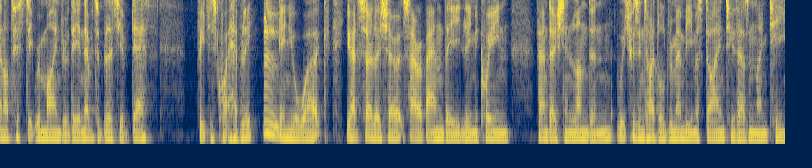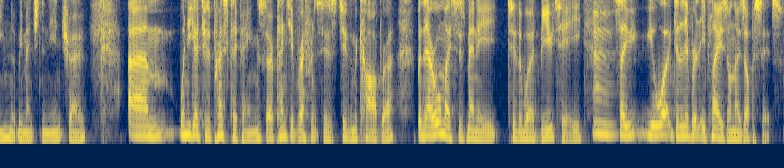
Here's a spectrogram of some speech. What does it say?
an artistic reminder of the inevitability of death, features quite heavily Mm. in your work. You had solo show at Sarabande, the Lee McQueen Foundation in London, which was entitled Remember You Must Die in 2019, that we mentioned in the intro. Um, when you go to the press clippings, there are plenty of references to the macabre, but there are almost as many to the word beauty. Mm. So your work deliberately plays on those opposites.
